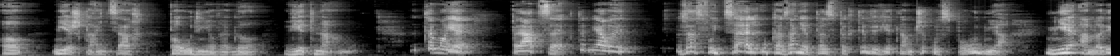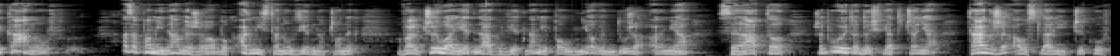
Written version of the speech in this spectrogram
o mieszkańcach południowego Wietnamu. Te moje prace, które miały za swój cel ukazanie perspektywy Wietnamczyków z południa, nie Amerykanów, a zapominamy, że obok armii Stanów Zjednoczonych walczyła jednak w Wietnamie Południowym duża armia Seato, że były to doświadczenia także Australijczyków,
